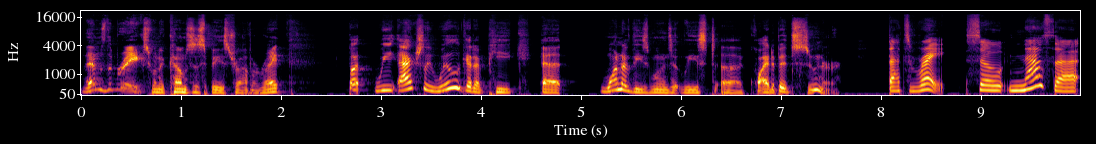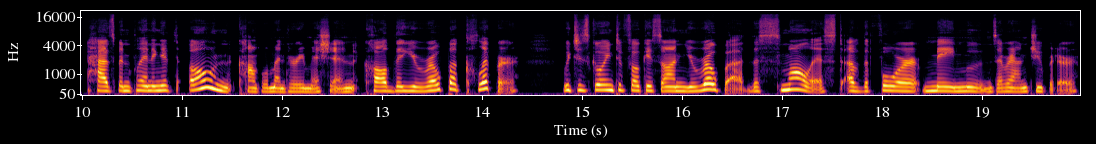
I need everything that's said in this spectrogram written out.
them's the breaks when it comes to space travel, right? But we actually will get a peek at one of these moons at least uh, quite a bit sooner. That's right. So NASA has been planning its own complementary mission called the Europa Clipper, which is going to focus on Europa, the smallest of the four main moons around Jupiter,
